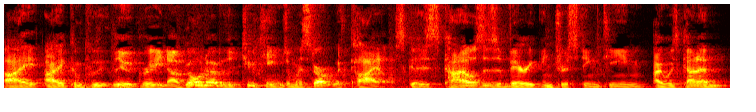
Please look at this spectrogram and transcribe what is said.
I, I completely agree. Now, going over the two teams, I'm going to start with Kyle's because Kyle's is a very interesting team. I was kind of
